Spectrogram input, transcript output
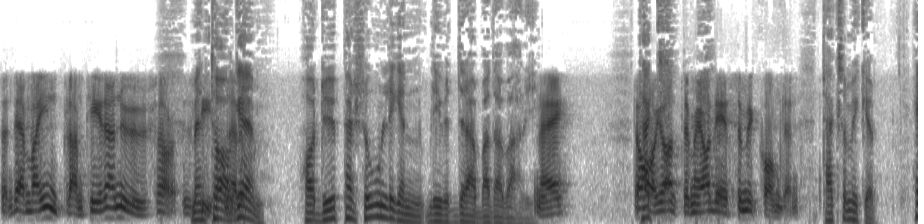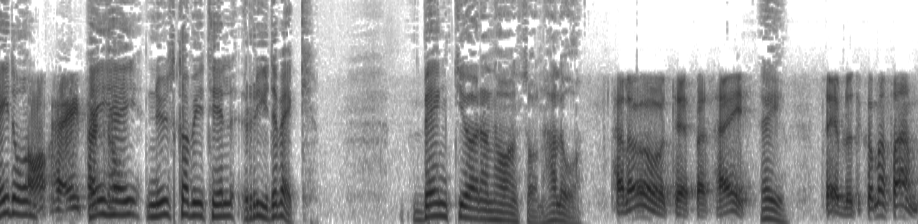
den var implanterad nu. För, Men Tage, har du personligen blivit drabbad av varg? Nej, det Tack. har jag inte, men jag läser mycket om den. Tack så mycket. Hej då! Ja, hej, tack hej, hej. Nu ska vi till Rydebäck. Bengt-Göran Hansson, hallå. Hallå Teppas, hej. Hej. Trevligt att komma fram.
